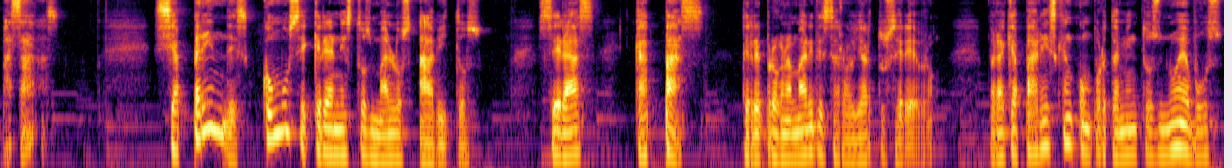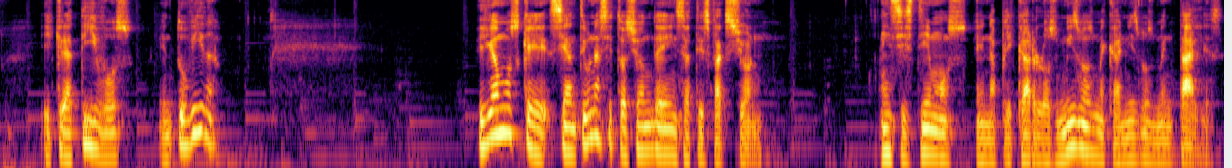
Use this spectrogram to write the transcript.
pasadas. Si aprendes cómo se crean estos malos hábitos, serás capaz de reprogramar y desarrollar tu cerebro para que aparezcan comportamientos nuevos y creativos en tu vida. Digamos que si ante una situación de insatisfacción insistimos en aplicar los mismos mecanismos mentales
